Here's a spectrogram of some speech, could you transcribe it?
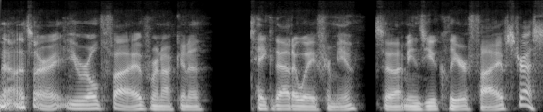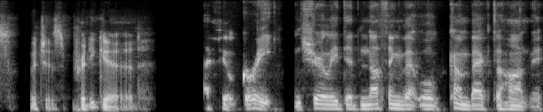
No, that's all right. You rolled five. We're not going to take that away from you. So that means you clear five stress, which is pretty good. I feel great and surely did nothing that will come back to haunt me.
